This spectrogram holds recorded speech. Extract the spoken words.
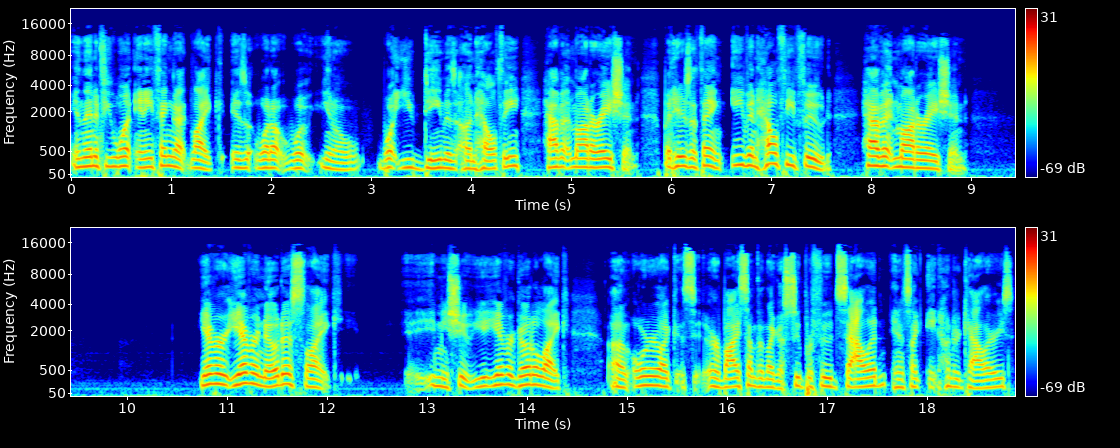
And then if you want anything that like is what what you know what you deem as unhealthy, have it in moderation. But here's the thing: even healthy food, have it in moderation. You ever you ever notice like, I mean, shoot, you, you ever go to like um, order like or buy something like a superfood salad and it's like 800 calories,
